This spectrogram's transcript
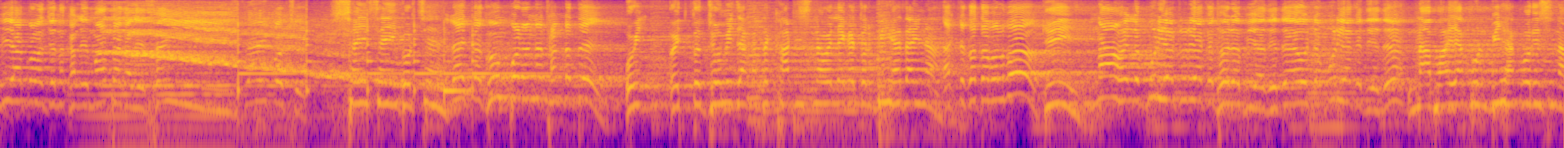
বিয়া করার জন্য খালি মাথা খালি সেই সেই সেই করছে। রাইতে ঘুম পড়ে না ঠান্ডাতে? ওই ওই তো জমি জায়গাতে খাটিস না ওই লেগে তোর বিয়া দেয় না। একটা কথা বলব? কি? না হইলে বুড়িয়া টুড়িয়াকে ধরে বিয়া দিয়ে দে ওইটা বুড়িয়াকে দিয়ে দে। না ভাই এখন বিয়া করিস না।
